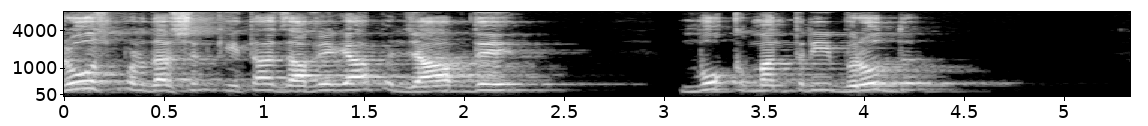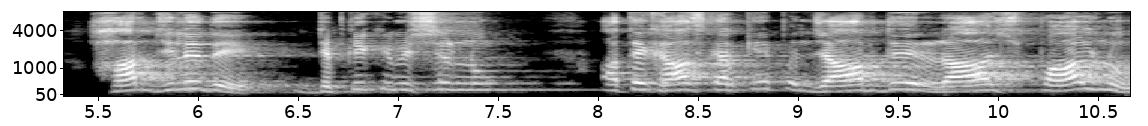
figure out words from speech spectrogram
ਰੋਸ ਪ੍ਰਦਰਸ਼ਨ ਕੀਤਾ ਜਾਵੇਗਾ। ਪੰਜਾਬ ਦੇ ਮੁੱਖ ਮੰਤਰੀ ਵਿਰੁੱਧ ਹਰ ਜ਼ਿਲ੍ਹੇ ਦੇ ਡਿਪਟੀ ਕਮਿਸ਼ਨਰ ਨੂੰ ਅਤੇ ਖਾਸ ਕਰਕੇ ਪੰਜਾਬ ਦੇ ਰਾਜਪਾਲ ਨੂੰ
